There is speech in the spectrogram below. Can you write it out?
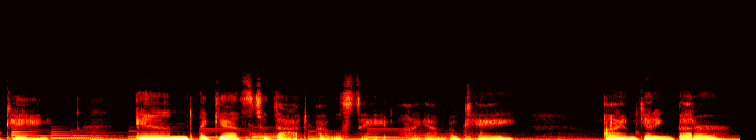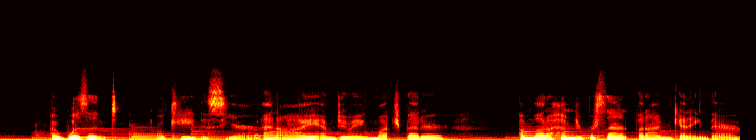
okay? And I guess to that I will say I am okay. I am getting better. I wasn't okay this year, and I am doing much better I'm not 100%, but I'm getting there.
